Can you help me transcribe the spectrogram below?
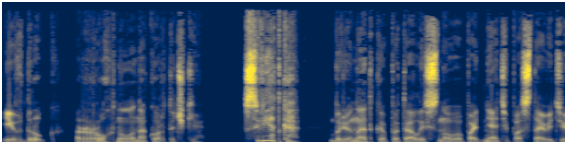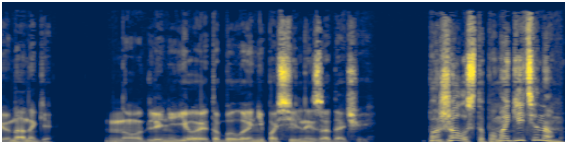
и вдруг рухнула на корточки. «Светка!» Брюнетка пыталась снова поднять и поставить ее на ноги, но для нее это было непосильной задачей. «Пожалуйста, помогите нам!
